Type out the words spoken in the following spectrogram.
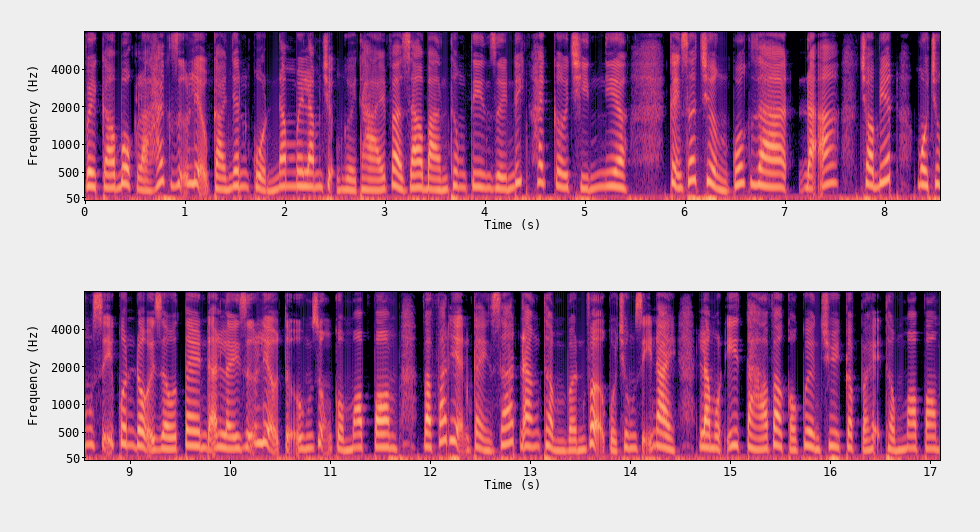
với cáo buộc là hack dữ liệu cá nhân của 55 triệu người Thái và giao bán thông tin dưới nick hacker 9 Nia. Cảnh sát trưởng quốc gia đã cho biết một trung sĩ quân đội giấu tên đã lấy dữ liệu từ ứng dụng của Mopom và phát hiện cảnh sát đang thẩm vấn vợ của trung sĩ này là một y tá và có quyền truy cập vào hệ thống Mopom.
